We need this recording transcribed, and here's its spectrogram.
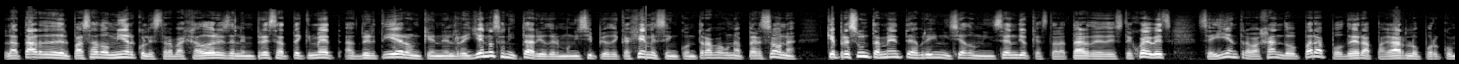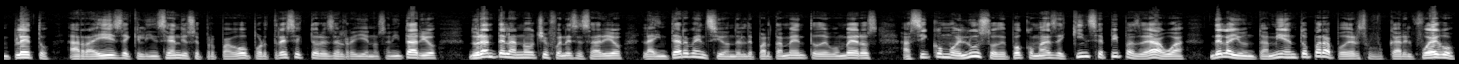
La tarde del pasado miércoles, trabajadores de la empresa TecMed advirtieron que en el relleno sanitario del municipio de Cajeme se encontraba una persona que presuntamente habría iniciado un incendio que hasta la tarde de este jueves seguían trabajando para poder apagarlo por completo. A raíz de que el incendio se propagó por tres sectores del relleno sanitario, durante la noche fue necesario la intervención del Departamento de Bomberos, así como el uso de poco más de 15 pipas de agua del ayuntamiento para poder sofocar el fuego.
